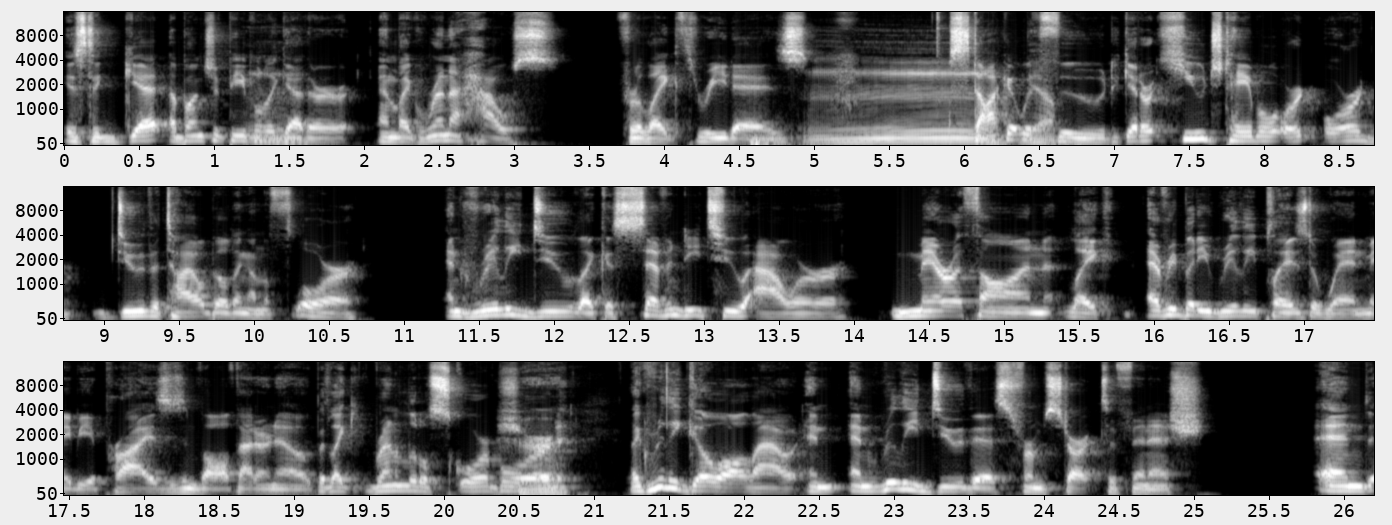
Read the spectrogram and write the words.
is to get a bunch of people Mhm. together and like rent a house for like three days Mm, stock it with yeah. food, get a huge table or or do the tile building on the floor and really do like a 72 hour marathon like everybody really plays to win maybe a prize is involved i don't know but like run a little scoreboard Sure. like really go all out and and really do this from start to finish and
